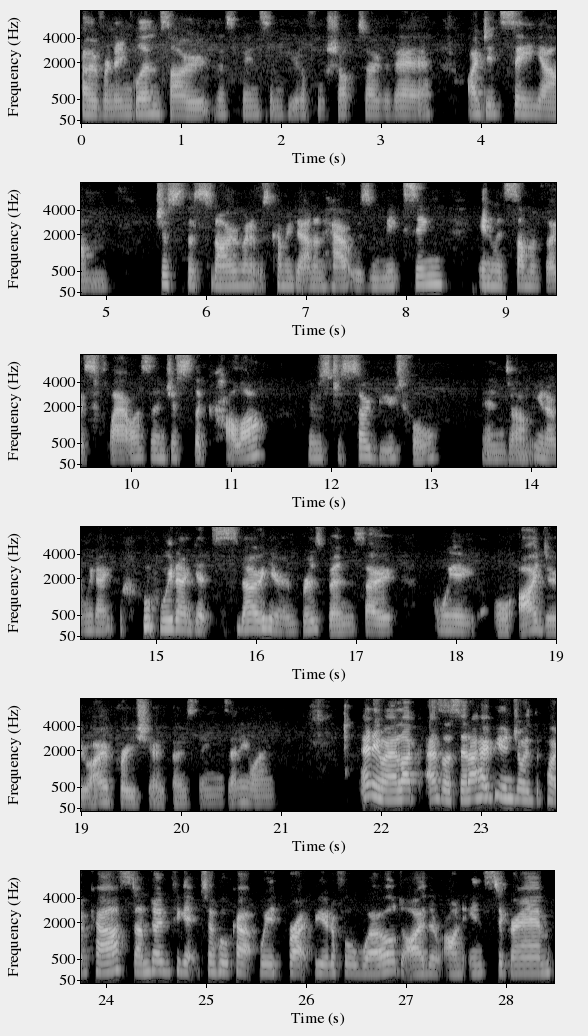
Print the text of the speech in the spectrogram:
over in England, so there's been some beautiful shots over there. I did see um, just the snow when it was coming down and how it was mixing in with some of those flowers and just the color. It was just so beautiful. And um, you know, we don't we don't get snow here in Brisbane, so we or I do. I appreciate those things anyway. Anyway, like as I said, I hope you enjoyed the podcast. Um, don't forget to hook up with Bright Beautiful World either on Instagram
